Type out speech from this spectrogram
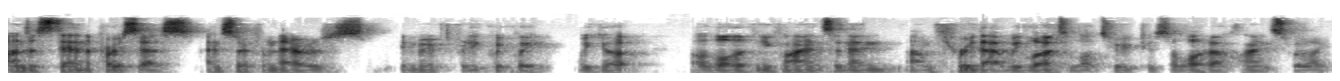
understand the process. And so from there, it was just, it moved pretty quickly. We got a lot of new clients. And then um, through that, we learned a lot too, because a lot of our clients were like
